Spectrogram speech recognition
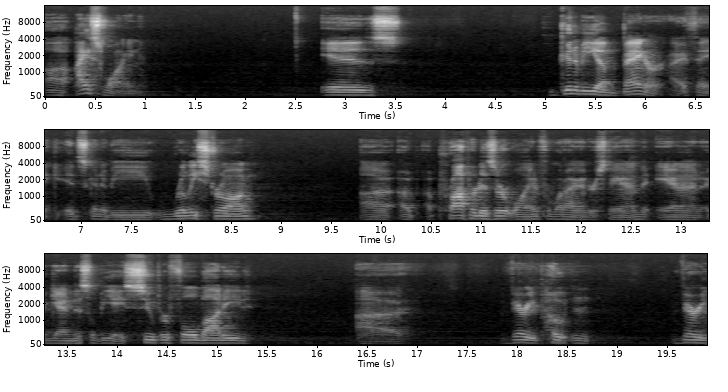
uh, ice wine is going to be a banger, I think. It's going to be really strong, uh, a, a, proper dessert wine, from what I understand. And again, this will be a super full bodied, uh, very potent, very,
